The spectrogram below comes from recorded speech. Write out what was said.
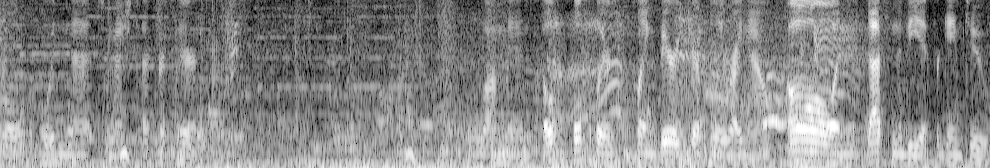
roll, avoiding that smash attack right there. Little Wild Man. Both both players are playing very carefully right now. Oh, and this, that's gonna be it for game two.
